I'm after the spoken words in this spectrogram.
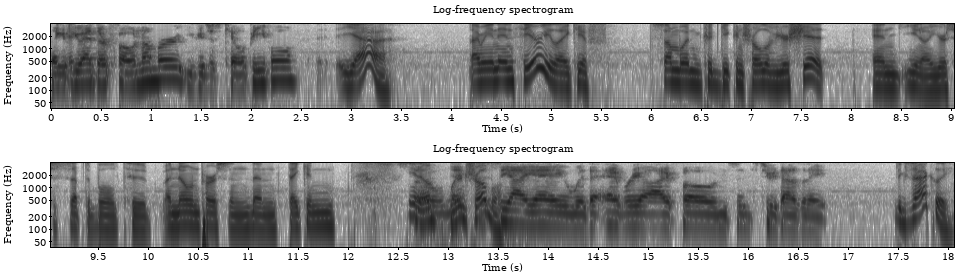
Like if eh you had their phone number, you could just kill people. yeah. I mean, in theory, like if someone could get control of your shit, and you know you're susceptible to a known person, then they can. So, know, you're in like the trouble. CIA with every iPhone since 2008. Exactly.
